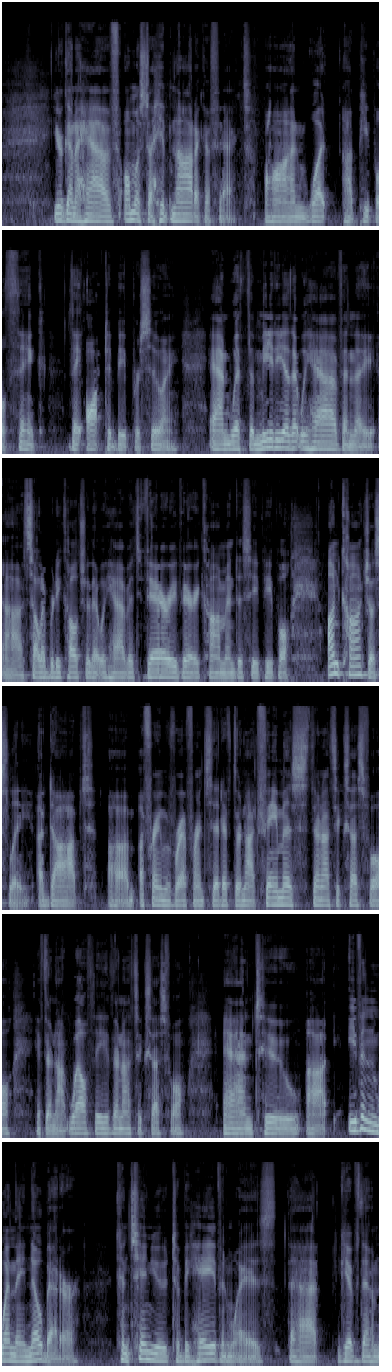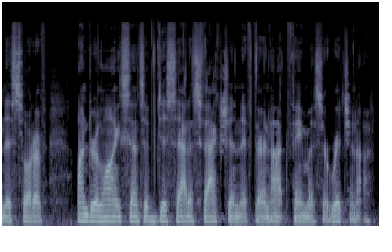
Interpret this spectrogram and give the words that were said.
you're going to have almost a hypnotic effect on what uh, people think they ought to be pursuing. And with the media that we have and the uh, celebrity culture that we have, it's very, very common to see people unconsciously adopt um, a frame of reference that if they're not famous, they're not successful. If they're not wealthy, they're not successful. And to, uh, even when they know better, continue to behave in ways that give them this sort of underlying sense of dissatisfaction if they're not famous or rich enough.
